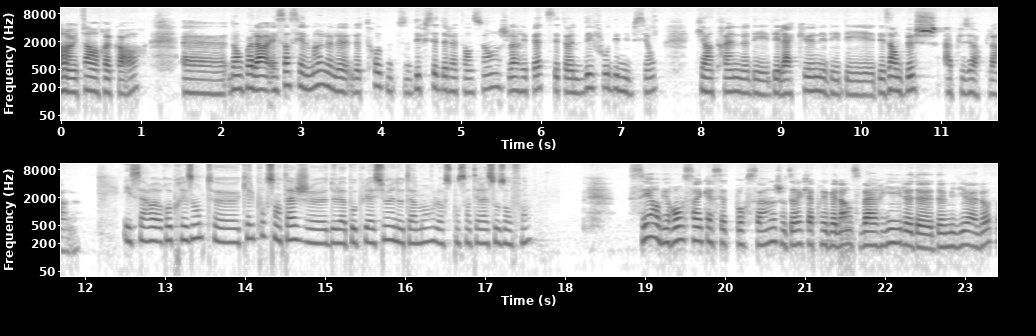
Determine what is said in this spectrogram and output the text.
en un temps record. Euh, donc voilà, essentiellement, le, trouble du déficit de l'attention, je le répète, c'est un défaut d'inhibition qui entraîne des, lacunes et des, des, embûches à plusieurs plans. Et ça représente euh, quel pourcentage euh, de la population, et notamment lorsqu'on s'intéresse aux enfants? C'est environ 5 à 7% Je vous dirais que la prévalence varie d'un milieu à l'autre.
